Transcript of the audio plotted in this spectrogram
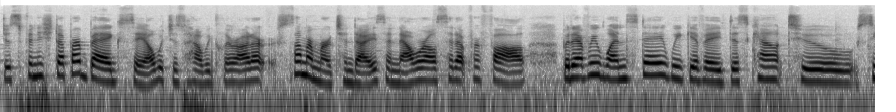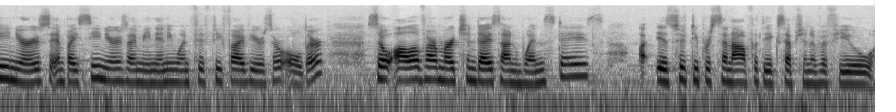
Just finished up our bag sale, which is how we clear out our summer merchandise, and now we're all set up for fall. But every Wednesday, we give a discount to seniors, and by seniors, I mean anyone 55 years or older. So all of our merchandise on Wednesdays uh, is 50% off with the exception of a few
